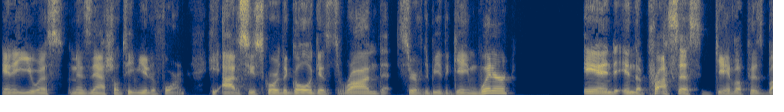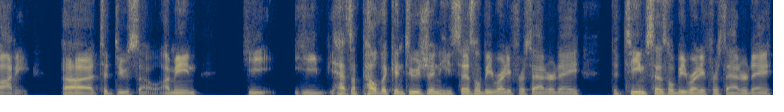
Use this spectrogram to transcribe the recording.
in a U.S. men's national team uniform. He obviously scored the goal against Iran that served to be the game winner, and in the process gave up his body uh, to do so. I mean, he he has a pelvic contusion. He says he'll be ready for Saturday. The team says he'll be ready for Saturday,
